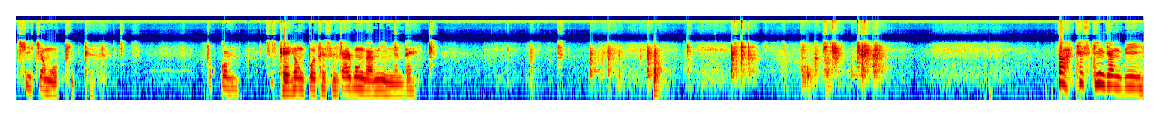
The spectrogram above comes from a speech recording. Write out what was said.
7.5피트. 조금 대형 보트에서는 짧은 감이 있는데 아, 캐스팅 장비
